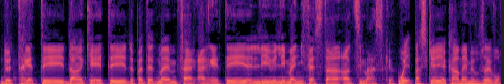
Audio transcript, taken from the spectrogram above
de traiter, d'enquêter, de peut-être même faire arrêter les, les manifestants anti-masques. Oui, parce qu'il y a quand même, vous allez voir,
